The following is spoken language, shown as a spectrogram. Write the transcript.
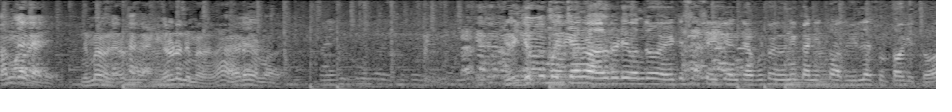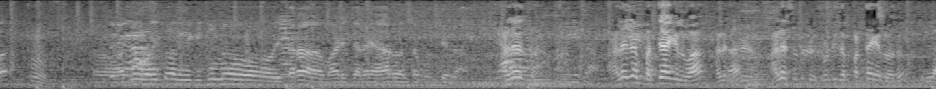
ನಮ್ದೇ ಗಾಡಿ. ನಿಮ್ಮ ಎರಡು ನಿಮ್ಮವೇನಾ ಎರಡು ನಮ್ಮವೇ. ಇದಕ್ಕೂ ಮುಂಚೆನೂ ಆಲ್ರೆಡಿ ಒಂದು ಏಯ್ಟಿ ಸಿಕ್ಸ್ ಏಯ್ಟಿ ಅಂತ ಹೇಳ್ಬಿಟ್ಟು ಯೂನಿಕಾನ್ ಇತ್ತು ಅದು ಇಲ್ಲೇ ಸುಟ್ಟೋಗಿತ್ತು. ಅದು ಹೋಯ್ತು ಅದು ಈಗ ಇದನ್ನು ಈ ತರ ಮಾಡಿದ್ದಾರೆ ಯಾರು ಅಂತ ಗೊತ್ತಿಲ್ಲ. ಹಳೆದು. ಹಳೆದ ಪತ್ತೆ ಆಗಿಲ್ವಾ? ಹಳೆ ಹಳೆ ಸುಟ್ಟು ಸುಟ್ಟಿದ ಪತ್ತೆ ಆಗಿಲ್ವಾ ಅದು? ಇಲ್ಲ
